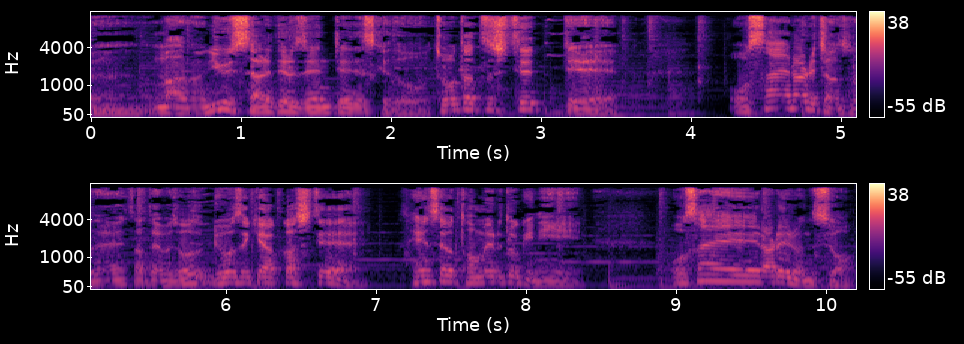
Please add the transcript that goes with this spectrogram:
うん、まあ、あの、融資されてる前提ですけど、調達してって、抑えられちゃうんですよね。例えば、業績悪化して、返済を止めるときに、抑えられるんですよ。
